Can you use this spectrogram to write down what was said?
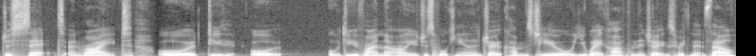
just sit and write, or do you, or or do you find that oh you're just walking in and a joke comes to you, or you wake up and the joke's written itself?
